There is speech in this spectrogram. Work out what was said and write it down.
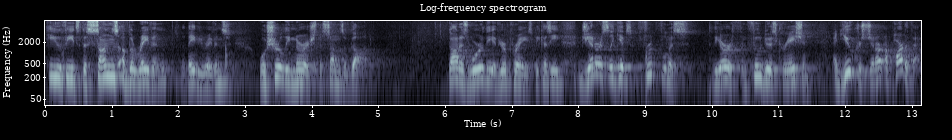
He who feeds the sons of the raven, the baby ravens, will surely nourish the sons of God. God is worthy of your praise because he generously gives fruitfulness to the earth and food to his creation. And you, Christian, are a part of that.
